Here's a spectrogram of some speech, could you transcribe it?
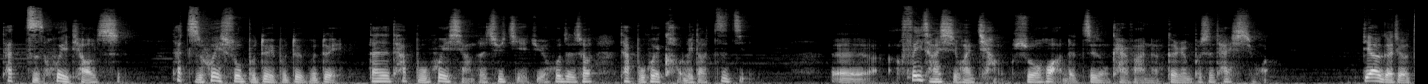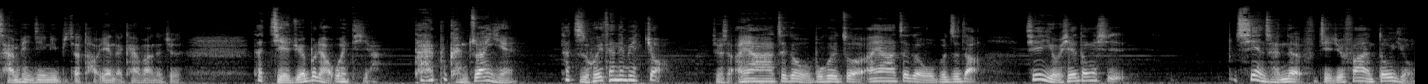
他只会挑刺，他只会说不对不对不对，但是他不会想着去解决，或者说他不会考虑到自己。呃，非常喜欢抢说话的这种开发呢，个人不是太喜欢。第二个就产品经理比较讨厌的开发呢，就是他解决不了问题啊，他还不肯钻研，他只会在那边叫，就是哎呀这个我不会做，哎呀这个我不知道。其实有些东西现成的解决方案都有，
